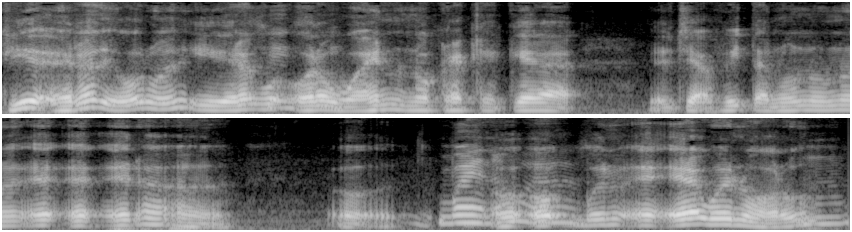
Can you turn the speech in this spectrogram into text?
Sí, era de oro, ¿eh? Y era, bueno, no creo que, era el chafita, no, no, no, era... bueno, bueno, era buen oro.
